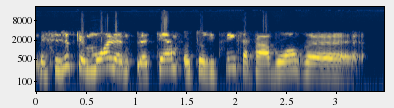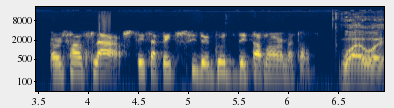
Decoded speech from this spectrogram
mais c'est juste que moi, le, le terme autorité, ça peut avoir euh, un sens large. Tu sais, ça peut être aussi de gars du dépanneur, mettons. Ouais, ouais.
